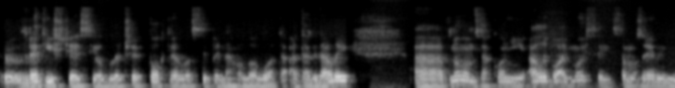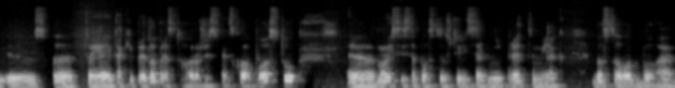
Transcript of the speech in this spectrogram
v retište si obleče popel, sype na hlavu a, a tak ďalej. A v Novom zákoni, alebo aj Mojsej, samozrejme, to je aj taký predobraz toho rožesvenského postu, Eh, Mojsi sa postil 40 dní pred tým, jak dostal od Boha,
